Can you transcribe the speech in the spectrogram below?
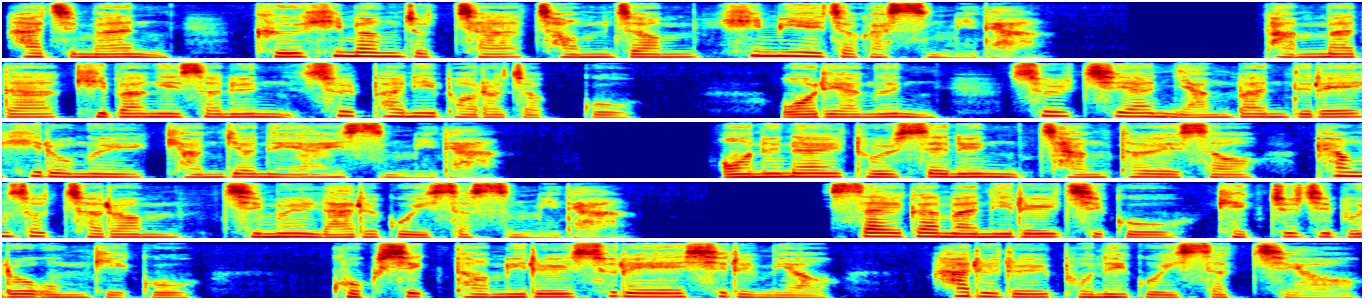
하지만 그 희망조차 점점 희미해져 갔습니다. 밤마다 기방에서는 술판이 벌어졌고 월양은 술 취한 양반들의 희롱을 견뎌내야 했습니다. 어느 날 돌쇠는 장터에서 평소처럼 짐을 나르고 있었습니다. 쌀과 마니를 지고 객주집으로 옮기고 곡식 더미를 수레에 실으며 하루를 보내고 있었지요.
